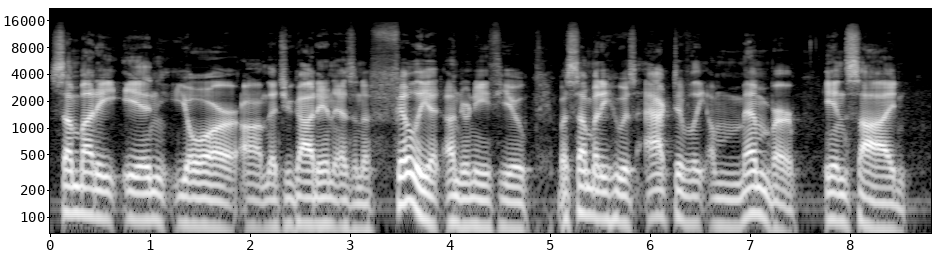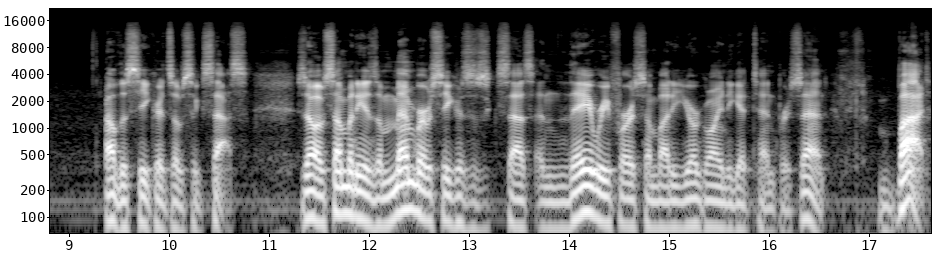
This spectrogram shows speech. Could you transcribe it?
somebody in your um, that you got in as an affiliate underneath you, but somebody who is actively a member inside of the Secrets of Success. So if somebody is a member of Secrets of Success and they refer somebody, you're going to get 10%. But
